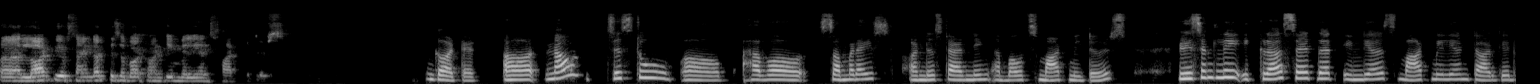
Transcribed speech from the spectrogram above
uh, lot we have signed up is about 20 million smart meters. Got it. Uh, now, just to uh, have a summarized understanding about smart meters, recently ICRA said that India's smart million target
